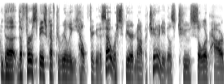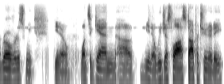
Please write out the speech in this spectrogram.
the the first spacecraft to really help figure this out were Spirit and Opportunity, those two solar powered rovers. We, you know, once again, uh, you know, we just lost Opportunity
